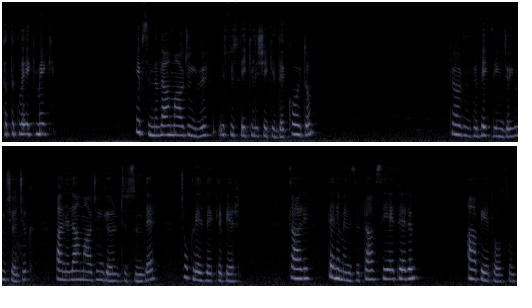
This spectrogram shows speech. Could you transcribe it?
katıklı ekmek. Hepsini lahmacun gibi üst üste ikili şekilde koydum. Gördüğünüz gibi bekleyince yumuşacık. Hani lahmacun görüntüsünde çok lezzetli bir tarif. Denemenizi tavsiye ederim. Afiyet olsun.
